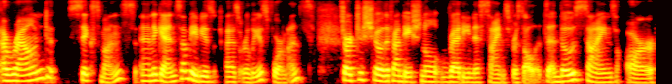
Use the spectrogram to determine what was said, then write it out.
Around six months and again some babies as early as four months start to show the foundational readiness signs for solids. And those signs are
